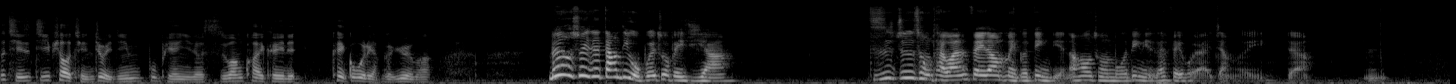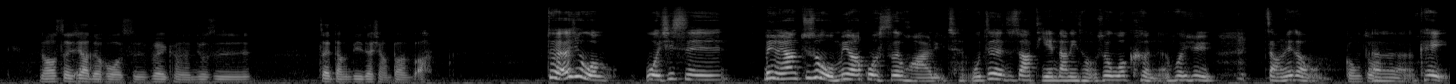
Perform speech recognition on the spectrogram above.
那其实机票钱就已经不便宜了，十万块可以可以过两个月吗？没有，所以在当地我不会坐飞机啊，只是就是从台湾飞到每个定点，然后从某个定点再飞回来这样而已。对啊，然后剩下的伙食费可能就是在当地再想办法。对，而且我我其实没有要，就是我没有要过奢华的旅程，我真的就是要体验当地生活，所以我可能会去找那种工作呃可以，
